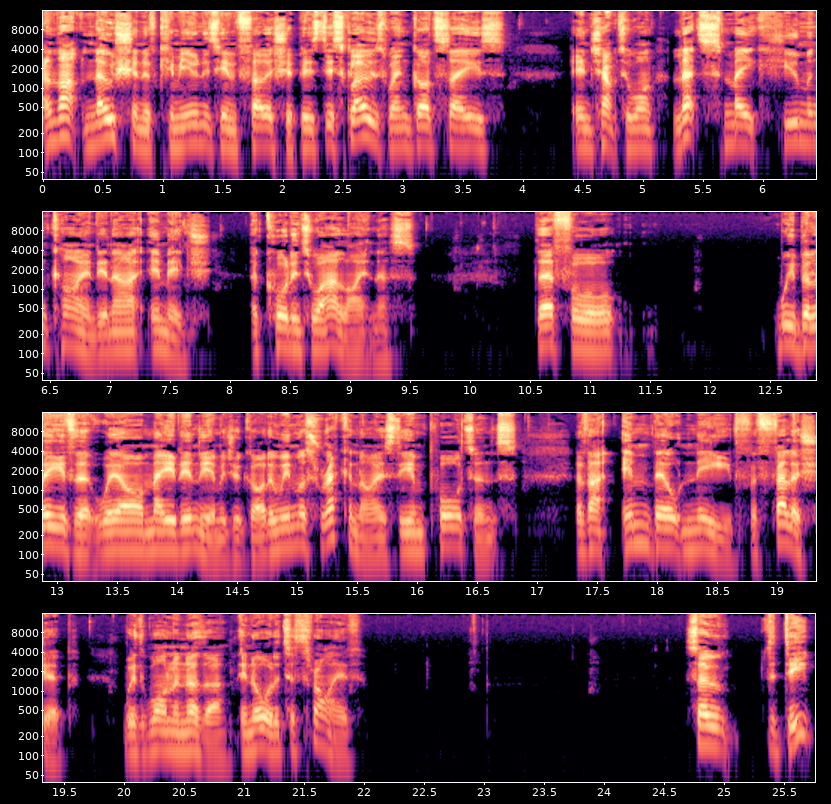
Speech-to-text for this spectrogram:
And that notion of community and fellowship is disclosed when God says in chapter 1, let's make humankind in our image according to our likeness. Therefore, we believe that we are made in the image of God and we must recognize the importance of that inbuilt need for fellowship with one another in order to thrive. So the deep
